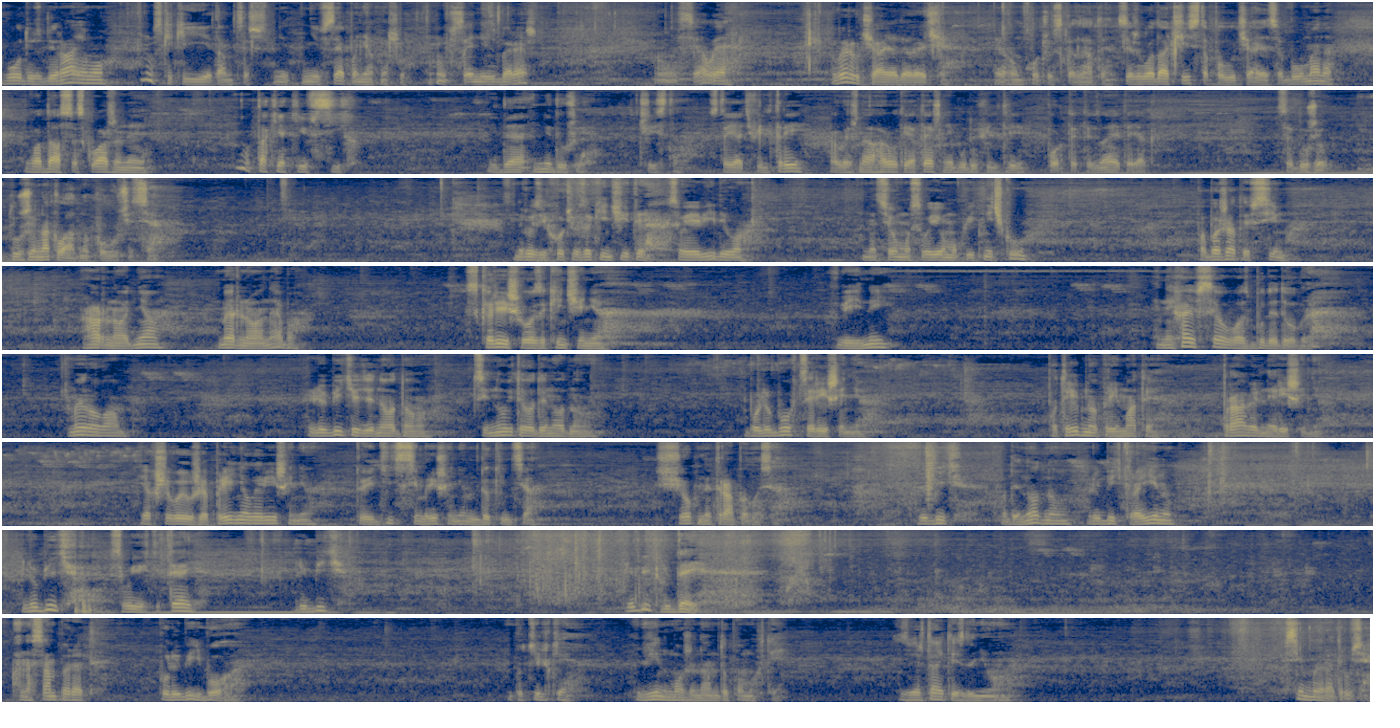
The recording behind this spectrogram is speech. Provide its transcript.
Воду збираємо. Ну, скільки є там, це ж не, не все, понятно, що ну, все не збереш. Ось, але виручає, до речі, я вам хочу сказати. Це ж вода чиста виходить, бо у мене вода зі скважини, ну так як і всіх, іде не дуже чисто. Стоять фільтри, але ж на огород я теж не буду фільтри портити. Знаєте як? Це дуже, дуже накладно вийде. Друзі, хочу закінчити своє відео на цьому своєму квітничку. Побажати всім гарного дня, мирного неба, скорішого закінчення війни. І нехай все у вас буде добре. Миру вам. Любіть один одного, цінуйте один одного. Бо любов це рішення. Потрібно приймати правильне рішення. Якщо ви вже прийняли рішення, то йдіть з цим рішенням до кінця. Щоб не трапилося. Любіть один одного, любіть країну, любіть своїх дітей, любіть, любіть людей. А насамперед полюбіть Бога. Бо тільки Він може нам допомогти. Звертайтесь до нього. Всім мира, друзі.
